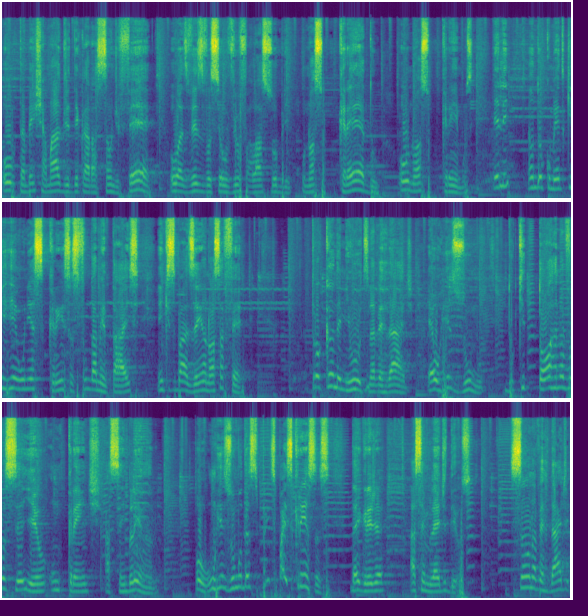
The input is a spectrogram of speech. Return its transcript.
ou também chamado de declaração de fé, ou às vezes você ouviu falar sobre o nosso credo ou o nosso cremos? Ele é um documento que reúne as crenças fundamentais em que se baseia a nossa fé. Trocando em miúdos, na verdade, é o resumo do que torna você e eu um crente assembleano, ou um resumo das principais crenças da Igreja Assembleia de Deus. São, na verdade,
